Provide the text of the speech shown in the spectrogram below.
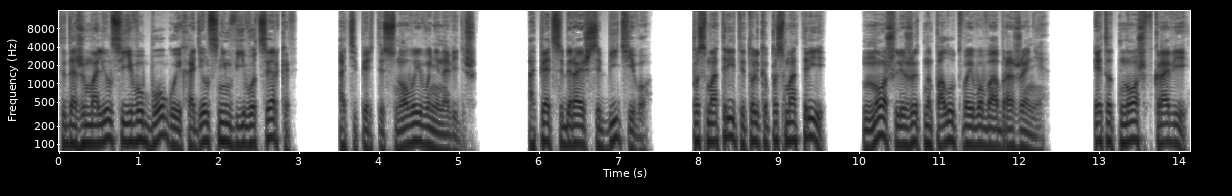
Ты даже молился его Богу и ходил с ним в его церковь. А теперь ты снова его ненавидишь. Опять собираешься бить его. Посмотри, ты только посмотри. Нож лежит на полу твоего воображения. Этот нож в крови.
